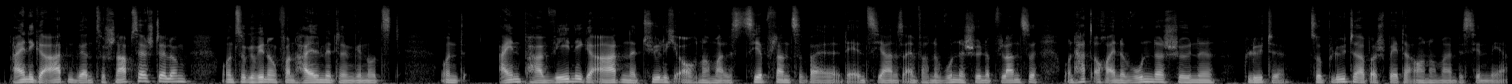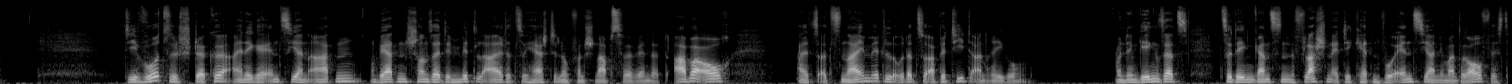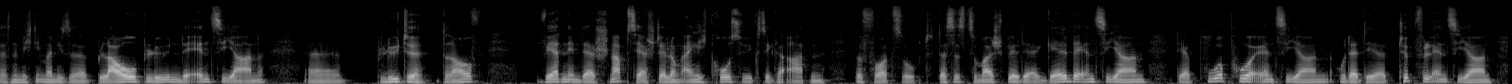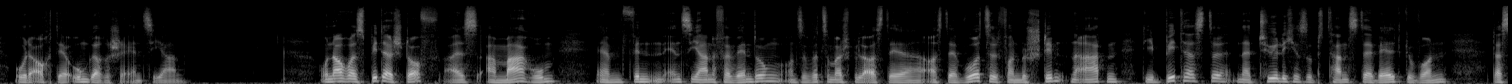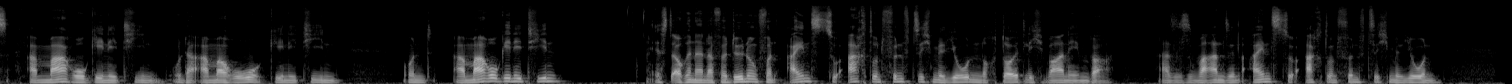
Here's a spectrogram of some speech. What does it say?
Einige Arten werden zur Schnapsherstellung und zur Gewinnung von Heilmitteln genutzt und ein paar wenige Arten natürlich auch nochmal als Zierpflanze, weil der Enzian ist einfach eine wunderschöne Pflanze und hat auch eine wunderschöne Blüte. Zur Blüte aber später auch nochmal ein bisschen mehr. Die Wurzelstöcke einiger Enzianarten werden schon seit dem Mittelalter zur Herstellung von Schnaps verwendet, aber auch als Arzneimittel oder zur Appetitanregung. Und im Gegensatz zu den ganzen Flaschenetiketten, wo Enzian immer drauf ist, da ist nämlich immer diese blau blühende Enzian äh, drauf, werden in der Schnapsherstellung eigentlich großwüchsige Arten bevorzugt. Das ist zum Beispiel der gelbe Enzian, der Purpur-Enzian oder der Tüpfel-Enzian oder auch der ungarische Enzian. Und auch als Bitterstoff, als Amarum, ähm, finden Enziane Verwendung und so wird zum Beispiel aus der, aus der Wurzel von bestimmten Arten die bitterste natürliche Substanz der Welt gewonnen, das Amarogenetin oder Amarogenetin. Und Amarogenitin ist auch in einer Verdünnung von 1 zu 58 Millionen noch deutlich wahrnehmbar. Also es ist Wahnsinn, 1 zu 58 Millionen.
